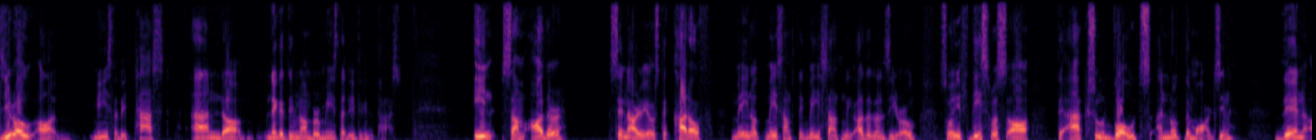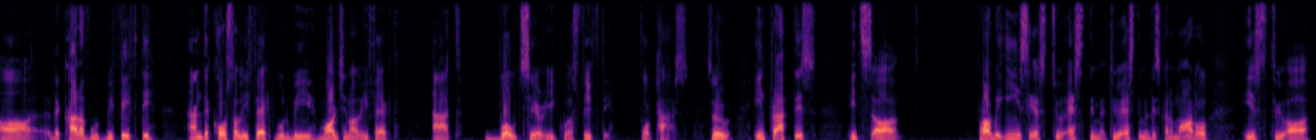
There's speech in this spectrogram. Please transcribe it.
zero uh, means that it passed and uh, negative number means that it didn't pass. In some other scenarios, the cutoff may not may something be something other than zero. So if this was uh, the actual votes and not the margin, then uh, the cutoff would be 50 and the causal effect would be marginal effect at vote share equals 50 for pass. So in practice, it's uh, probably easiest to estimate to estimate this kind of model is to uh,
